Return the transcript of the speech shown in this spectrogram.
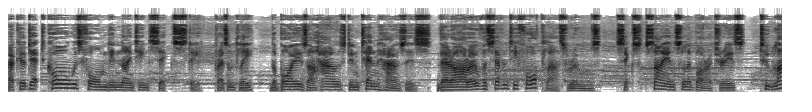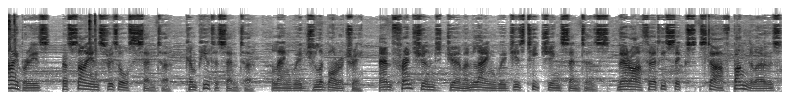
A cadet corps was formed in 1960. Presently, the boys are housed in 10 houses. There are over 74 classrooms, 6 science laboratories, 2 libraries, a science resource center, computer center, language laboratory, and French and German languages teaching centers. There are 36 staff bungalows,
